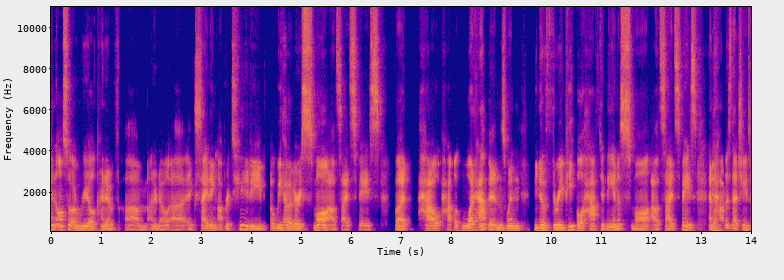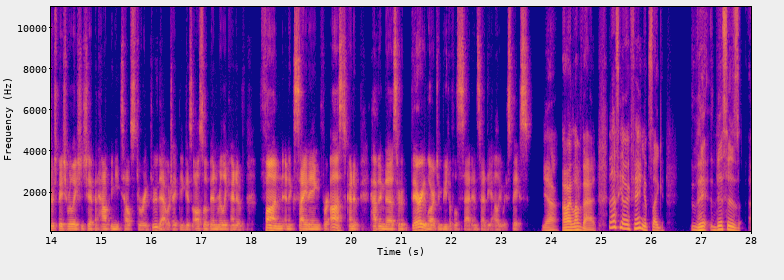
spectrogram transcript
and also a real kind of um, i don't know uh, exciting opportunity we have a very small outside space but how how what happens when you know three people have to be in a small outside space? And yeah. how does that change their spatial relationship? And how can you tell story through that? Which i think has also been really kind of fun and exciting for us kind of having the sort of very large and beautiful set inside the alleyway space. Yeah. Oh i love that. And that's the other thing. It's like the, this is uh,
